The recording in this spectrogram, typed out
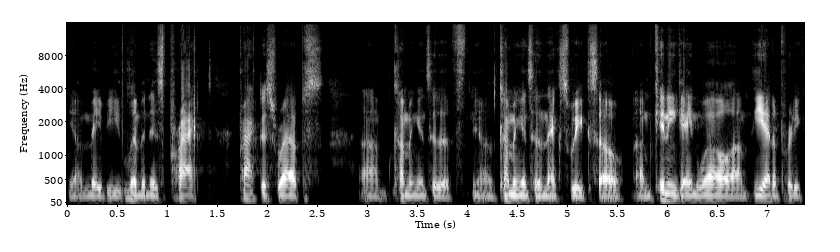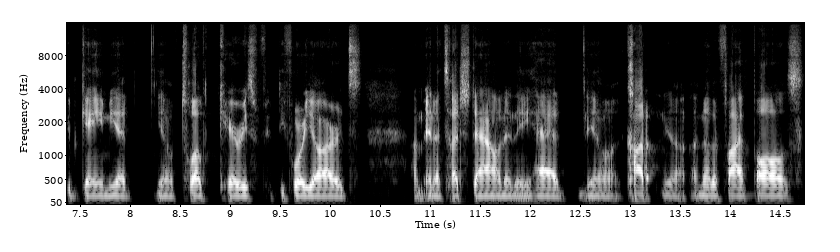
you know, maybe limit his pract- practice reps um, coming into the you know coming into the next week. So um, Kenny Gainwell, um, he had a pretty good game. He had you know 12 carries for 54 yards um, and a touchdown, and he had you know caught you know another five balls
